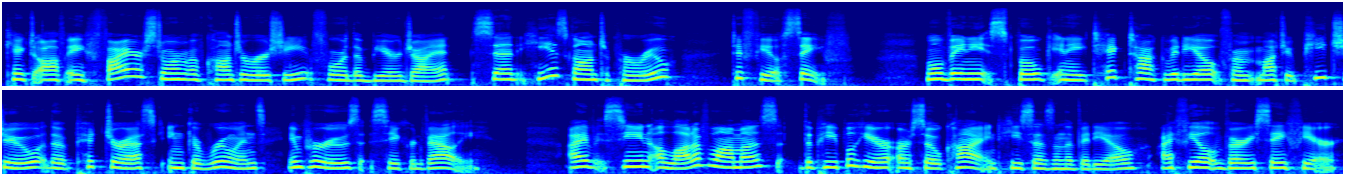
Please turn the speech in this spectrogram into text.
kicked off a firestorm of controversy for the beer giant, said he has gone to Peru to feel safe. Mulvaney spoke in a TikTok video from Machu Picchu, the picturesque Inca ruins in Peru's Sacred Valley. I've seen a lot of llamas. The people here are so kind, he says in the video. I feel very safe here.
